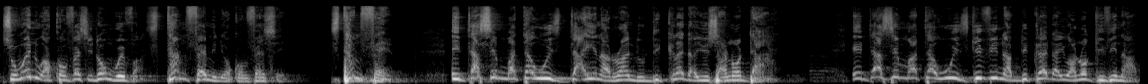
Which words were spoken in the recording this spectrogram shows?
So when you are confessing, don't waver. Stand firm in your confession. Stand firm. It doesn't matter who is dying around you, declare that you shall not die. It doesn't matter who is giving up, declare that you are not giving up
